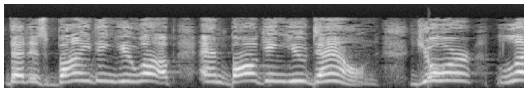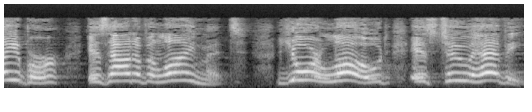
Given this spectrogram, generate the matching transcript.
that is binding you up and bogging you down. Your labor is out of alignment. Your load is too heavy.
